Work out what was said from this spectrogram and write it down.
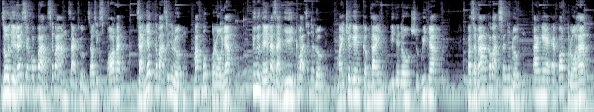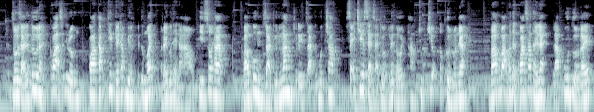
Rồi thì đây sẽ có bảng xếp hạng giải thưởng giao dịch spot đấy giải nhất các bạn sẽ nhận được MacBook Pro nha. Tương tự thế là giải nhì các bạn sẽ nhận được máy chơi game cầm tay Nintendo Switch nha. Và giải ba các bạn sẽ nhận được tai nghe AirPods Pro ha rồi giải thứ tư này các bạn sẽ được quà tặng thiết kế đặc biệt đến từ Mac ở đây có thể là áo t-shirt ha. Và cùng giải thứ 5 cho đến giải thứ 100 sẽ chia sẻ giải thưởng lên tới hàng chục triệu token luôn nha. Và các bạn có thể quan sát thấy này là pool thưởng đây ấy,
